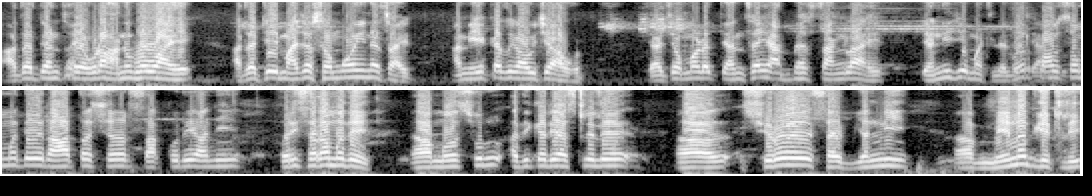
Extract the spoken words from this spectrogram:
आता त्यांचा एवढा अनुभव आहे. आता ते माझ्या समोरीनच आहेत. आम्ही एकाच गावचे आहोत. त्याच्यामुळे त्यांचाही अभ्यास चांगला आहे. त्यांनी जे म्हटलेलं भर पावसामध्ये राहता शहर साकोरी आणि परिसरामध्ये महसूल अधिकारी असलेले शिरोळे साहेब यांनी मेहनत घेतली.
